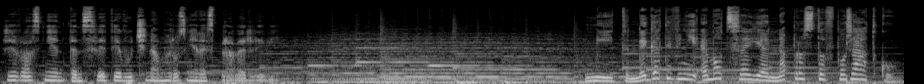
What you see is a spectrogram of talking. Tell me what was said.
že vlastně ten svět je vůči nám hrozně nespravedlivý. Mít negativní emoce je naprosto v pořádku.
